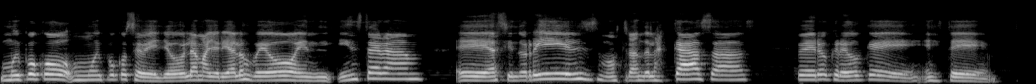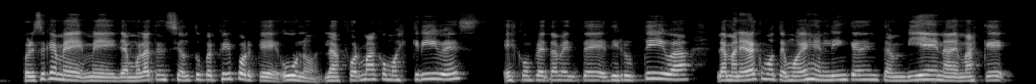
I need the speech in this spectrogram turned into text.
muy poco, muy poco se ve. Yo la mayoría los veo en Instagram, eh, haciendo reels, mostrando las casas, pero creo que este, por eso que me, me llamó la atención tu perfil, porque uno, la forma como escribes es completamente disruptiva, la manera como te mueves en LinkedIn también, además que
